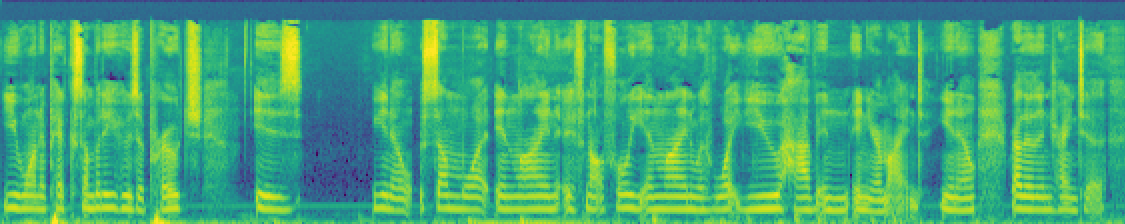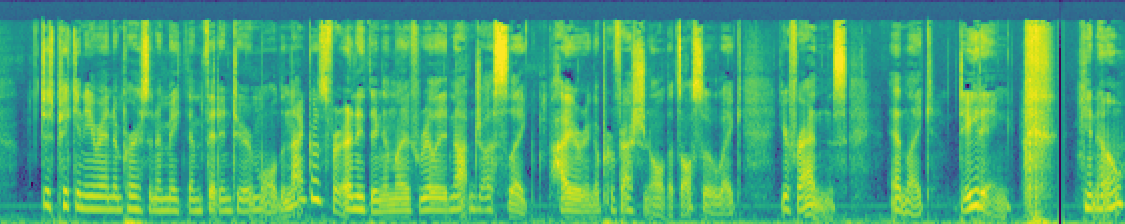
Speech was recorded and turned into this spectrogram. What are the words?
you want to pick somebody whose approach is you know somewhat in line if not fully in line with what you have in in your mind you know rather than trying to just pick any random person and make them fit into your mold. And that goes for anything in life really not just like hiring a professional. That's also like your friends. And like dating, you know?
